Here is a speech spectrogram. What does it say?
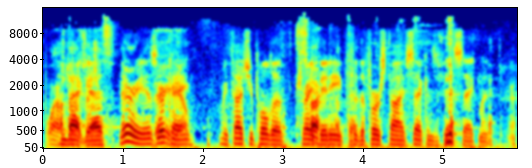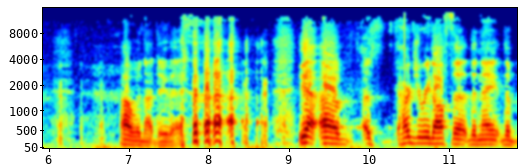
Wow, I'm back, guys. There he is. There okay. We thought you pulled a Trey Sorry Biddy for the first five seconds of his segment. I would not do that. yeah, um, I heard you read off the the name the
